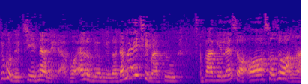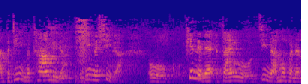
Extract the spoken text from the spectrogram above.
သူ့ကိုယ်သူခြေနှက်နေတာပေါ့အဲ့လိုမျိုးမျိုးတော့ဒါပေမဲ့အဲ့ချိန်မှာ तू ဘာဖြစ်လဲဆိုတော့အော်စောစောကငါတတိမထားမိတာတတိမရှိတာဟိုဖြစ်နေတဲ့အတိုင်းကိုကြည်နာမဟုတ်ဘဲနဲ့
